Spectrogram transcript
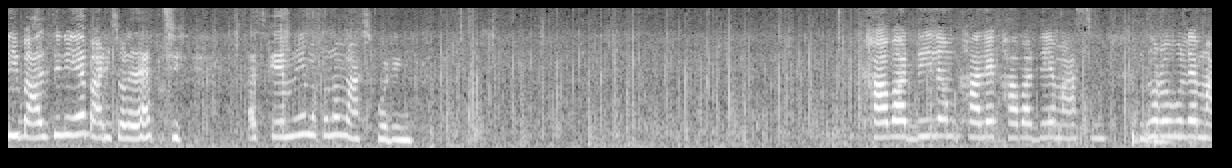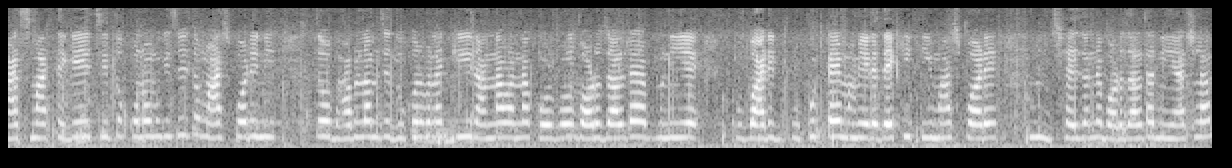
খালি বালতি নিয়ে বাড়ি চলে যাচ্ছি। আজকে এমনি কোনো মাছ পড়িনি। খাবার দিলাম, খালে খাবার দিয়ে মাছ ধরো বলে মাছ মারতে গিয়েছি। তো কোনো কিছুই তো মাছ পড়েনি। তো ভাবলাম যে দুপুরবেলা কি রান্না বান্না করব? বড় জালটা নিয়ে বাড়ির পুকুরটাই মেরে দেখি কি মাছ পড়ে। সেই জন্য বড় জালটা নিয়ে আসলাম।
